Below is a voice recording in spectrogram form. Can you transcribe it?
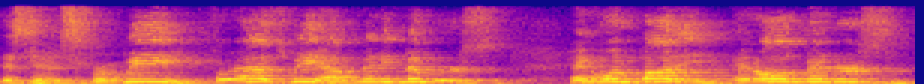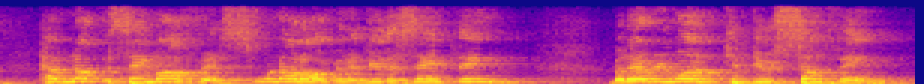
It says, For we, for as we have many members in one body, and all members have not the same office, we're not all going to do the same thing, but everyone can do something.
